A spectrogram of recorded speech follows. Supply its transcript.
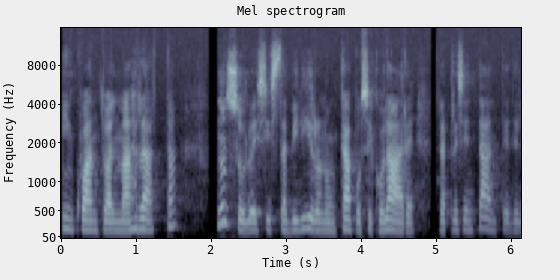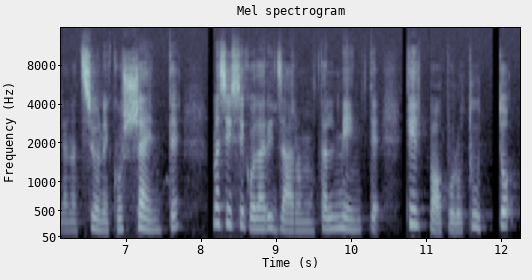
In quanto al Maharatta, non solo essi stabilirono un capo secolare, rappresentante della nazione cosciente, ma si secolarizzarono talmente che il popolo tutto,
